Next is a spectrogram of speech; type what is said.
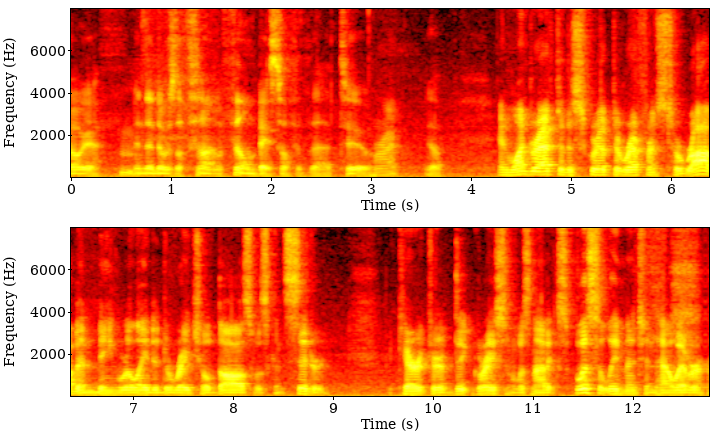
Oh yeah, Hmm. and then there was a film, film based off of that too. Right. Yep. In one draft of the script, a reference to Robin being related to Rachel Dawes was considered. The character of Dick Grayson was not explicitly mentioned, however.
